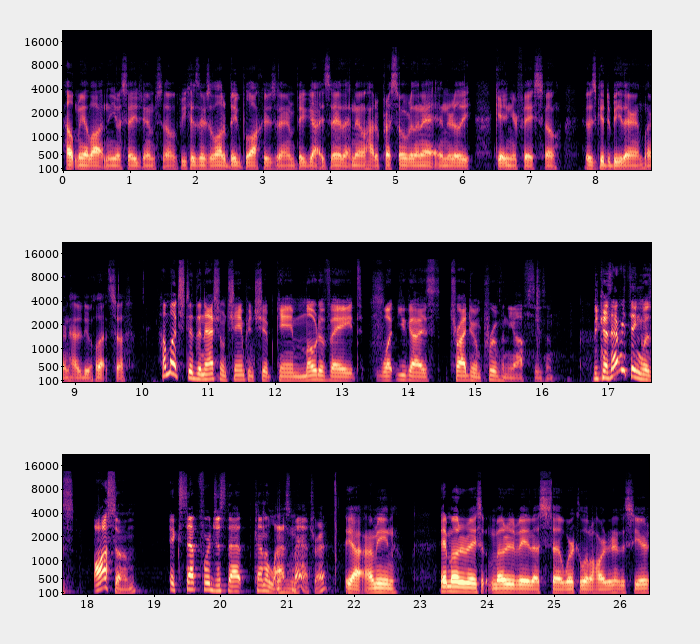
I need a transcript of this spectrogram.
helped me a lot in the USA gym. So because there's a lot of big blockers there and big guys there that know how to press over the net and really get in your face. So it was good to be there and learn how to do all that stuff. How much did the national championship game motivate what you guys tried to improve in the off season? Because everything was awesome except for just that kind of last mm-hmm. match, right? Yeah, I mean, it motivates motivated us to work a little harder this year,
